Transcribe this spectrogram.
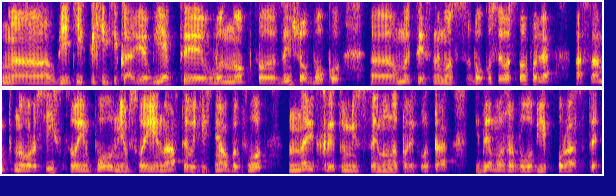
в якісь такі цікаві об'єкти, воно б е, з іншого боку, е, ми тиснемо з боку Севастополя, а сам Новоросійськ своїм полум'ям своєї нафти витісняв би флот на відкриту місцину, наприклад, так і де можна було б їх уразити.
